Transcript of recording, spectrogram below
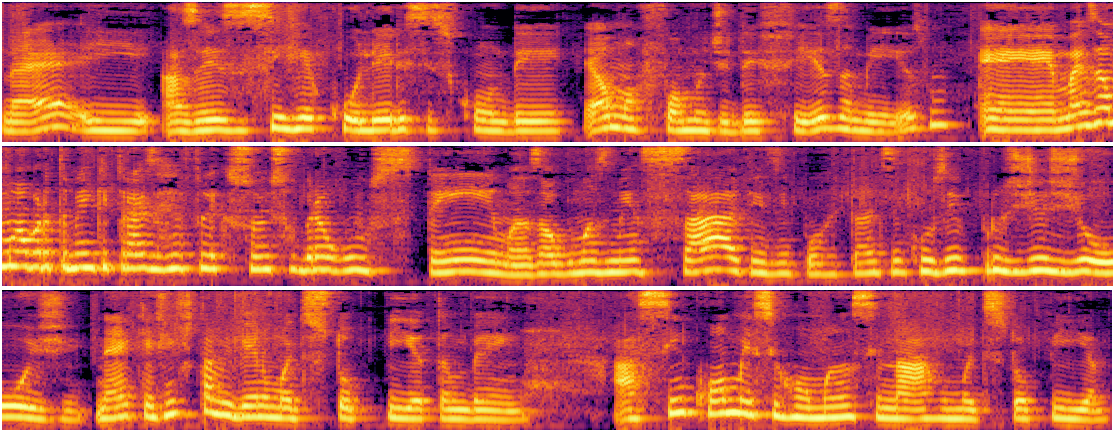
né? E às vezes se recolher e se esconder é uma forma de defesa mesmo. É, mas é uma obra também que traz reflexões sobre alguns temas, algumas mensagens importantes, inclusive para os dias de hoje, né? Que a gente está vivendo uma distopia também assim como esse romance narra uma distopia.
